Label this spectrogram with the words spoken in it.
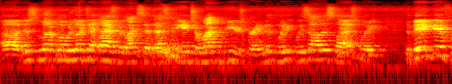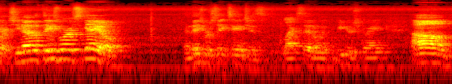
uh, just look what we looked at last week. Like I said, that's an inch on my computer screen. We, we saw this last week. The big difference, you know, if these were scale, and these were six inches, like I said on the computer screen, um,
